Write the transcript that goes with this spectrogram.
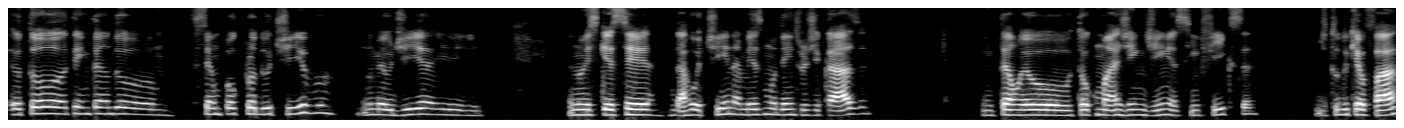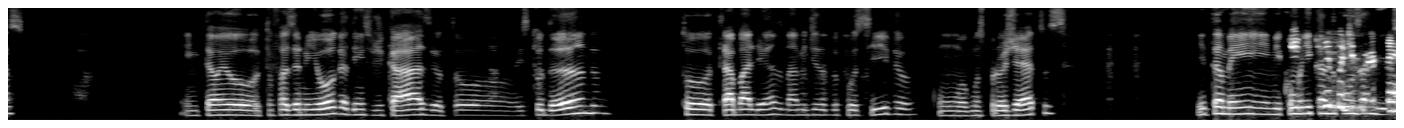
eu tô tentando ser um pouco produtivo no meu dia e não esquecer da rotina, mesmo dentro de casa. Então eu tô com uma agendinha assim fixa de tudo que eu faço. Então eu tô fazendo yoga dentro de casa, eu tô estudando, tô trabalhando na medida do possível com alguns projetos e também me comunicando tipo com os amigos.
